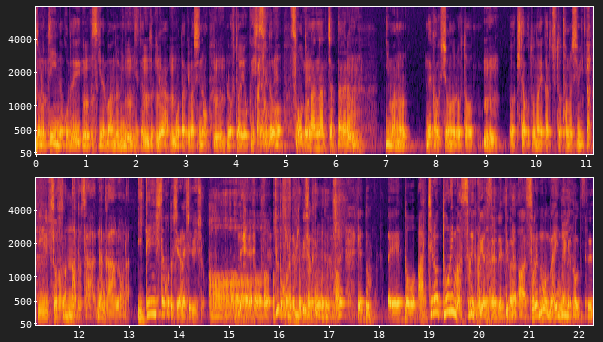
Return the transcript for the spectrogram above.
そのティーンの頃で好きなバンドを見に行ってた時は元明橋のロフトはよく行ってたけど、そうね。大人になっちゃったから、今のね歌舞伎町のロフトは来たことないからちょっと楽しみっていう人そうそう、んあとさなんかあのほら移転したこと知らない人いるでしょ。あー。ちょっとこの間びっくりしたんだけど。あれ？えっとえっとあっちの通りまっすぐ行くやつだよねって言うから「あそれもうないんだけど」っつっ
